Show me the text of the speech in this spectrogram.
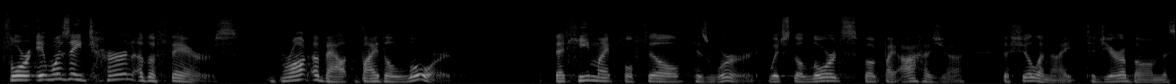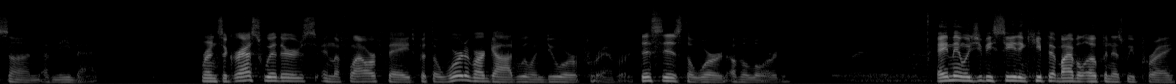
For it was a turn of affairs brought about by the Lord that he might fulfill his word, which the Lord spoke by Ahijah the Shilonite to Jeroboam the son of Nebat. Friends, the grass withers and the flower fades, but the word of our God will endure forever. This is the word of the Lord. Amen. Amen. Would you be seated and keep that Bible open as we pray?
